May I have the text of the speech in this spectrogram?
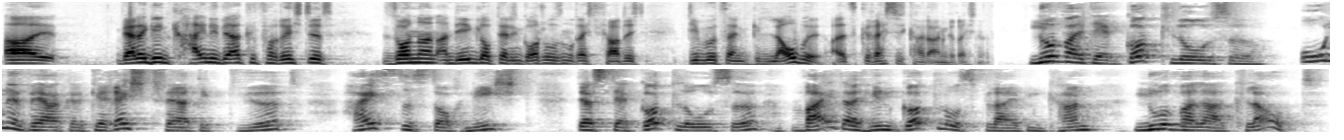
Äh, wer dagegen keine Werke verrichtet, sondern an den glaubt, der den Gottlosen rechtfertigt, dem wird sein Glaube als Gerechtigkeit angerechnet. Nur weil der Gottlose ohne Werke gerechtfertigt wird, heißt es doch nicht, dass der Gottlose weiterhin gottlos bleiben kann, nur weil er glaubt.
